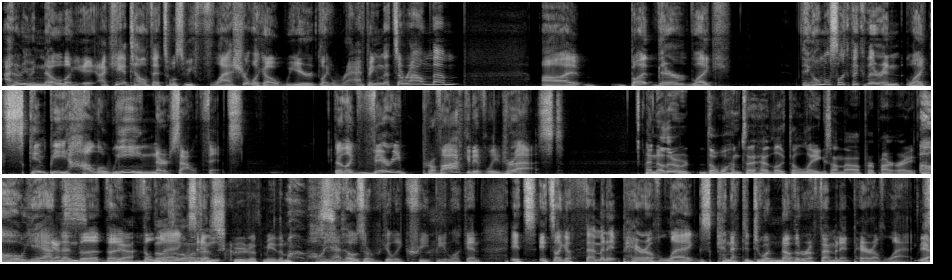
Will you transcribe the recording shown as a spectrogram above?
I don't even know. Like, it, I can't tell if that's supposed to be flesh or, like, a weird, like, wrapping that's around them. Uh, but they're, like, they almost look like they're in, like, skimpy Halloween nurse outfits. They're, like, very provocatively dressed. I know they were the ones that had like the legs on the upper part, right? Oh yeah, and then Yes. the the, yeah. the Those legs are the ones and that screwed with me the most. oh yeah, those are really creepy looking. It's it's like a feminine pair of legs connected to another effeminate pair of legs. Yeah.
